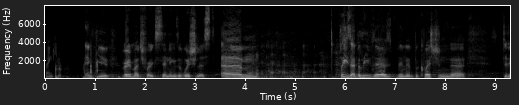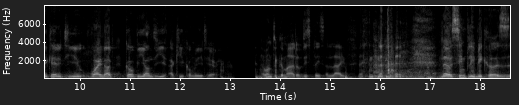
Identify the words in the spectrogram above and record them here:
Thank you. Thank you very much for extending the wish list. Um, please, I believe there's been a question uh, dedicated to you. Why not go beyond the acquis communautaire? I want to come out of this place alive. no, simply because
